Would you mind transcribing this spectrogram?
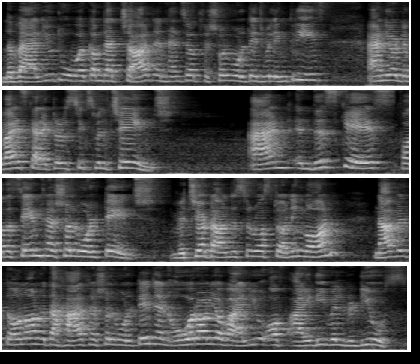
the value to overcome that charge and hence your threshold voltage will increase and your device characteristics will change. And in this case, for the same threshold voltage which your transistor was turning on, now will turn on with a higher threshold voltage and overall your value of ID will reduce.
